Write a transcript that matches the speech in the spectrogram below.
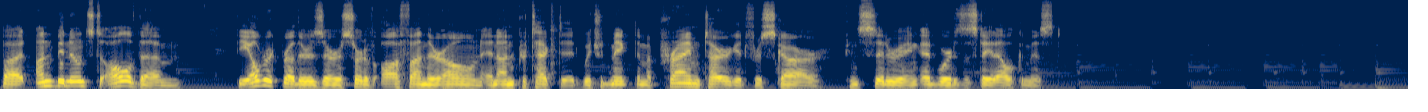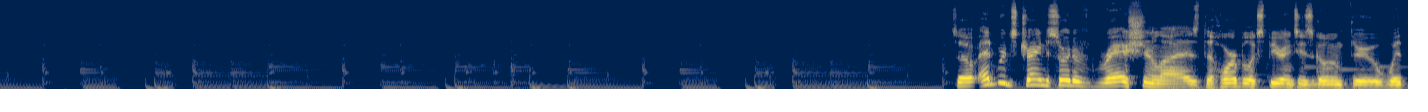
But unbeknownst to all of them, the Elric brothers are sort of off on their own and unprotected, which would make them a prime target for Scar, considering Edward is a state alchemist. So Edward's trying to sort of rationalize the horrible experience he's going through with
